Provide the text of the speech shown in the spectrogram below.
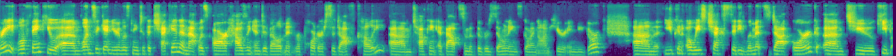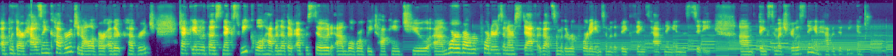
Great. Well, thank you. Um, once again, you're listening to the check in, and that was our housing and development reporter, Sadef Kully, um, talking about some of the rezonings going on here in New York. Um, you can always check citylimits.org um, to keep up with our housing coverage and all of our other coverage. Check in with us next week. We'll have another episode um, where we'll be talking to um, more of our reporters and our staff about some of the reporting and some of the big things happening in the city. thanks so much for listening, and have a good weekend.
